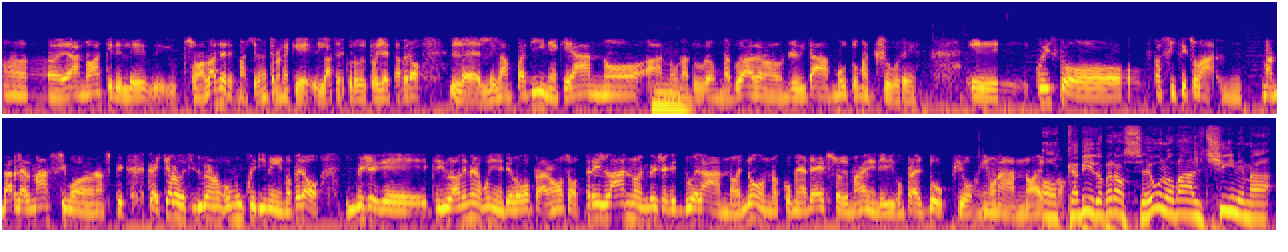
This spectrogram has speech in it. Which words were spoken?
eh, hanno anche delle. sono a laser, ma chiaramente non è che il laser è quello che proietta, però le, le lampadine che hanno hanno Mm. una, dura- una durata, una longevità molto maggiore. E questo fa sì che insomma mandarle al massimo è una spe- cioè, è chiaro che ti durano comunque di meno, però invece che ti durano di meno, quindi ne devo comprare, non lo so, tre l'anno invece che due l'anno, e non come adesso che magari ne devi comprare il doppio in un anno. Ecco. Ho capito, però se uno va al cinema,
